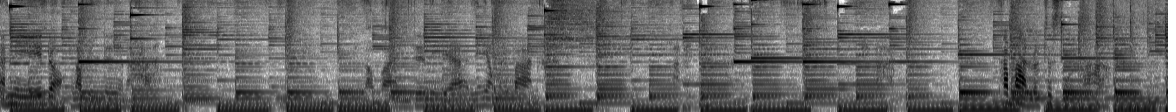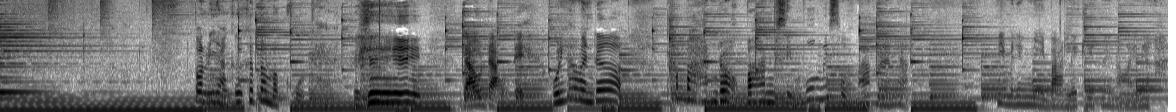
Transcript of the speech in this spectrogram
อันนี้ดอกลาเวนเดอร์นะคะลาเวนเดอร์เลียอันนี้ยังไม่บานค่ะลาเวนเดอร์ถ้าบานแล้วจะสวยมากต้นนี้อย่างคือคือต้นมะกรูดแท้เดาเดาเด้อุ้ยลาเวนเดอร์ ถ้าบานดอกบานสีม่วงนี่สวยมากเลย มันยังมีบานเล็กๆน้อยๆเนี่ยค่ะ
